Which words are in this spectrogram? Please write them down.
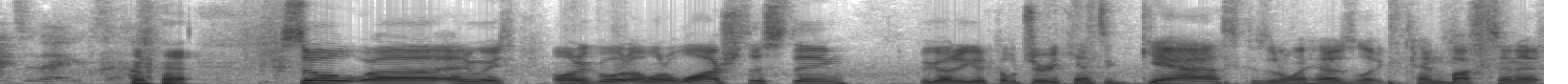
answer that yourself. so, uh, anyways, I want to go. I want to wash this thing. We got to get a couple jerry cans of gas because it only has like 10 bucks in it.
